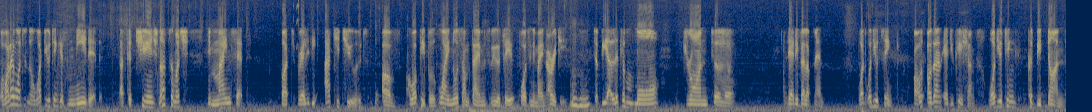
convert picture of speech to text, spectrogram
But what I want to know, what do you think is needed that could change not so much the mindset, but really the attitude of our people, who I know sometimes we would say falls in the minority, mm-hmm. to be a little more drawn to their development. What what do you think, other than education, what do you think could be done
